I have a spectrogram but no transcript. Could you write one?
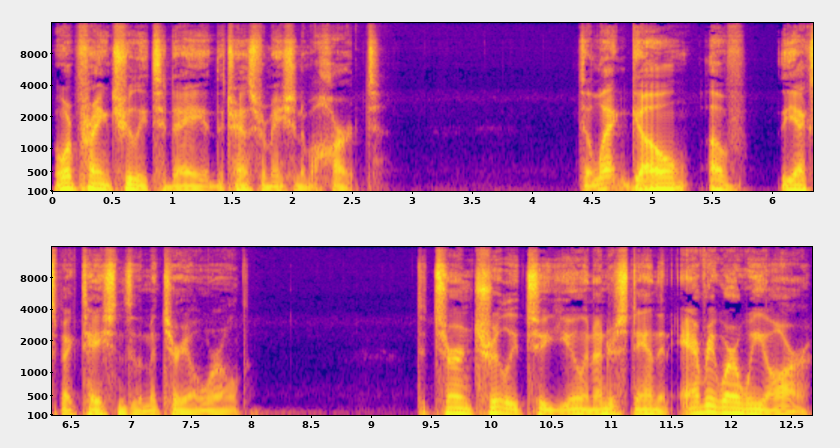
But we're praying truly today the transformation of a heart to let go of the expectations of the material world, to turn truly to you and understand that everywhere we are,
